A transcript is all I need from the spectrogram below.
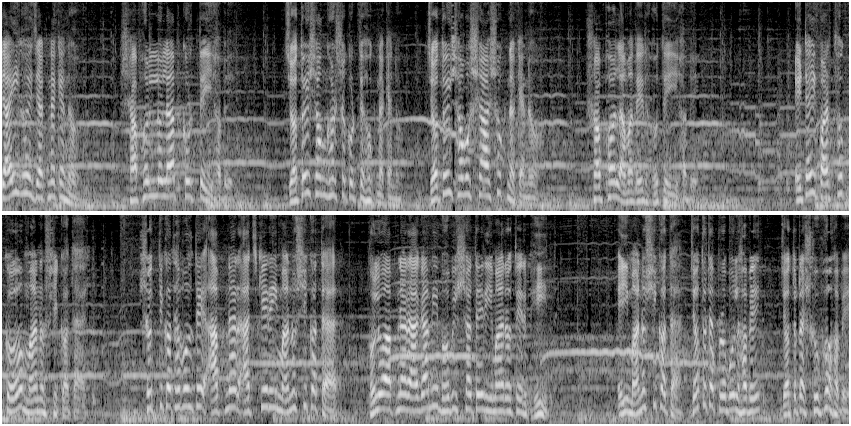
যাই হয়ে যাক না কেন সাফল্য লাভ করতেই হবে। যতই সংঘর্ষ করতে হোক না কেন, যতই সমস্যা আসুক না কেন, সফল আমাদের হতেই হবে। এটাই পার্থক্য মানসিকতার। সত্যি কথা বলতে, আপনার আজকের এই মানসিকতা হলো আপনার আগামী ভবিষ্যতের ইমারতের ভিত। এই মানসিকতা যতটা প্রবল হবে, যতটা শুভ হবে,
